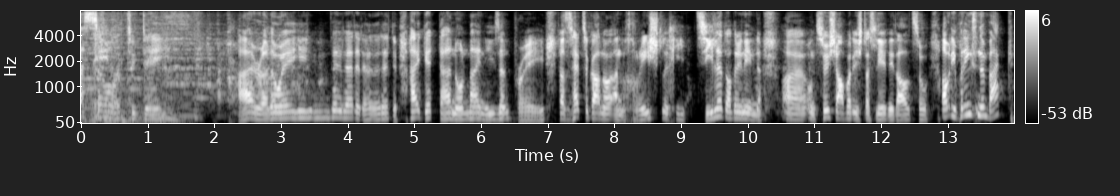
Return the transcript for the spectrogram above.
I saw it today. I run away. I get down on my knees and pray. Also es hat sogar noch eine christliche Ziele da drin. Äh, und sonst aber ist das Lied nicht allzu. Aber ich bring's nicht weg.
